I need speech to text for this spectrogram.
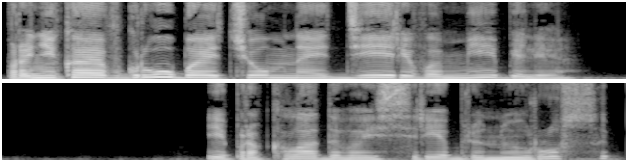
проникая в грубое темное дерево мебели и прокладывая серебряную россыпь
